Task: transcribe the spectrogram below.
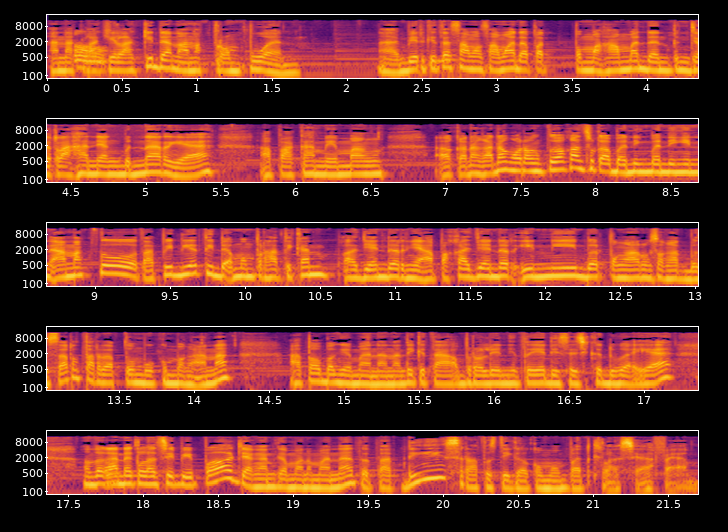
anak oh. laki-laki oh. dan anak perempuan. Nah, biar kita sama-sama dapat pemahaman dan pencerahan yang benar ya. Apakah memang eh, kadang-kadang orang tua kan suka banding-bandingin anak tuh, tapi dia tidak memperhatikan eh, gendernya. Apakah gender ini berpengaruh sangat besar terhadap tumbuh kembang anak atau bagaimana? Nanti kita obrolin itu ya di sesi kedua ya. Untuk Anda Classy People, jangan ke mana-mana, tetap di 103,4 Kelas FM.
